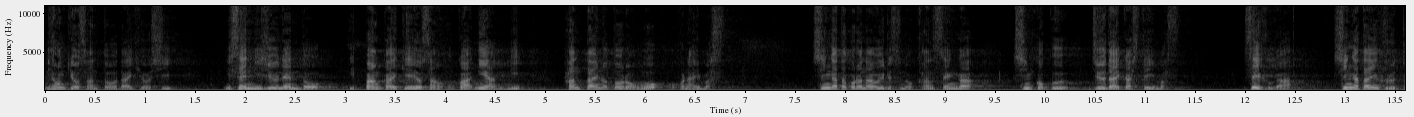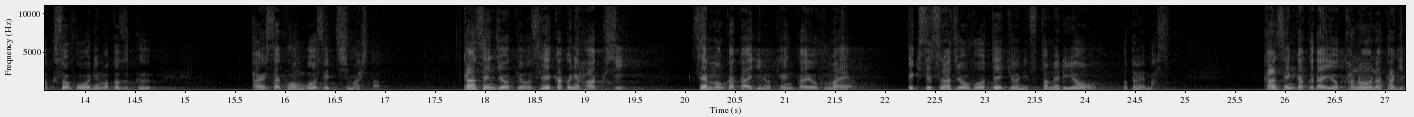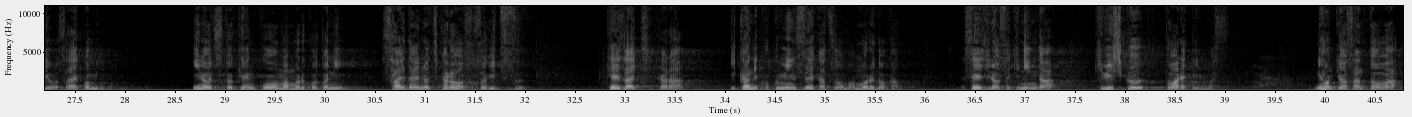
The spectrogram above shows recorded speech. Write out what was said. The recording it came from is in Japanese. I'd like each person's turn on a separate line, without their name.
日本共産党を代表し、2020年度一般会計予算ほか2案に反対の討論を行います。新型コロナウイルスの感染が深刻、重大化しています。政府が新型インフル特措法に基づく対策本部を設置しました。感染状況を正確に把握し、専門家会議の見解を踏まえ、適切な情報提供に努めるよう求めます。感染拡大を可能な限り抑え込み、命と健康を守ることに最大の力を注ぎつつ、経済危機からいかに国民生活を守るのか、政治の責任が厳しく問われています。日本共産党は、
